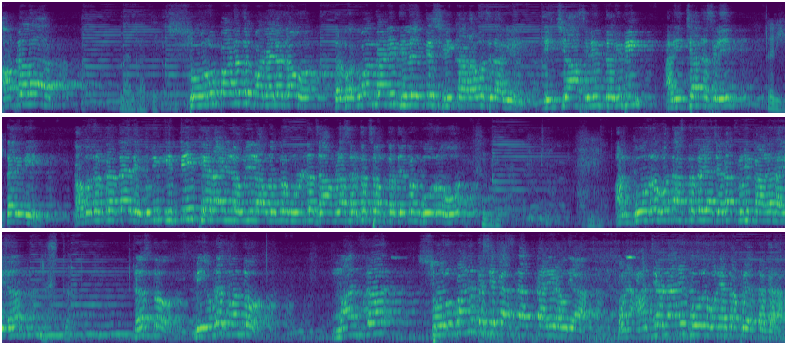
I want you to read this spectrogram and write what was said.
आपल्याला स्वरूपानं जर बघायला जावं तर भगवंताने दिले ते स्वीकारावंच लागेल. इच्छा असली तरी बी आणि इच्छा नसली तरी. का बदल करता येते. तुम्ही किती फेराईन लवली लावलं तर उलट जांभळासारखं चमकत आहे पण गोर होत. आणि गोर होत असतं तर या जगात कोणी काळ राहिलं? नसतो. मी एवढंच म्हणतो. माणसं स्वरूपाने कसे का असतात? काळे राहू द्या. पण आचरणाने गोर होण्याचा प्रयत्न करा.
